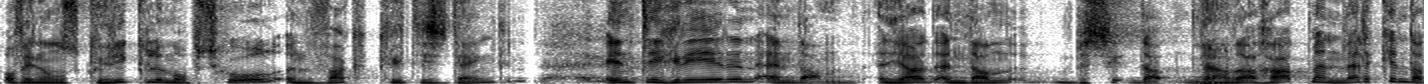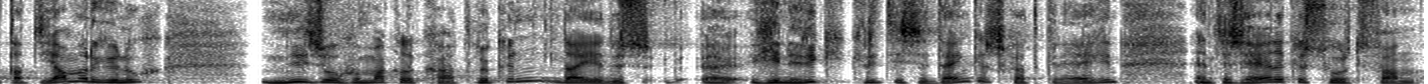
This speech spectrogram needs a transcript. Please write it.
of in ons curriculum op school een vak kritisch denken integreren. En dan, ja, en dan, dat, dan gaat men merken dat dat jammer genoeg niet zo gemakkelijk gaat lukken, dat je dus uh, generiek kritische denkers gaat krijgen. En het is eigenlijk een soort van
